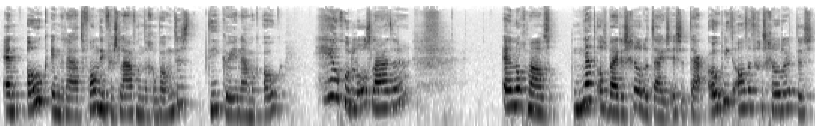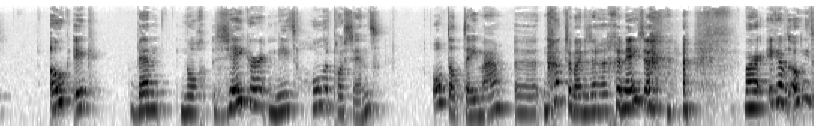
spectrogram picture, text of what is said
En ook inderdaad van die verslavende gewoontes. Die kun je namelijk ook heel goed loslaten. En nogmaals, net als bij de schilder thuis is het daar ook niet altijd geschilderd. Dus ook ik ben nog zeker niet 100% op dat thema, uh, nou ik zou bijna zeggen, genezen. maar ik heb het ook niet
